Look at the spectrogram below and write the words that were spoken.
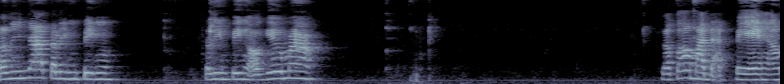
ตอนนี้หน้าตะลิงปิง ตะลิงปิงออกเยอะมาก แล้วก็มาดัดแปลงเอา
